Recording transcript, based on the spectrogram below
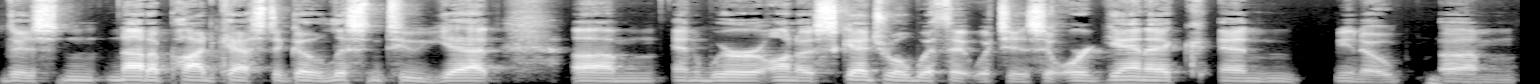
there's not a podcast to go listen to yet, um, and we're on a schedule with it, which is organic and you know. Um,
